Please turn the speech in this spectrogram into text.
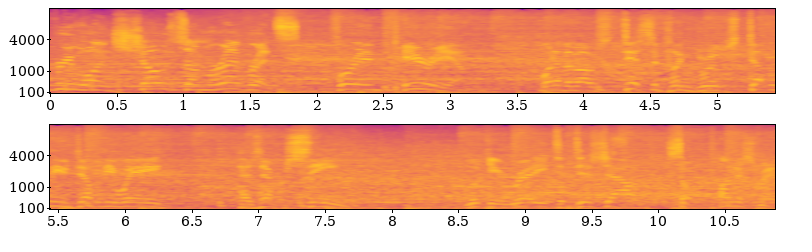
Everyone show some reverence for Imperium. One of the most disciplined groups WWE has ever seen. Looking ready to dish out some punishment.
